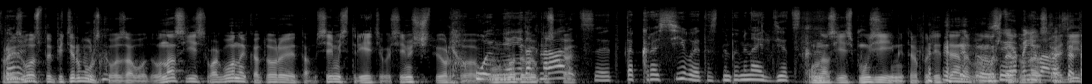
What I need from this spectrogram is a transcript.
производство Петербургского завода. У нас есть вагоны, которые там 73-го, 74-го Ой, мне года не так выпуска. нравится, это так красиво, это напоминает детство. У нас есть музей метрополитена. Вы можете туда сходить,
